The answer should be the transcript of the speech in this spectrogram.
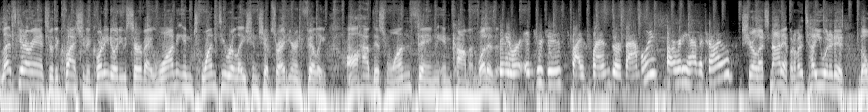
let's get our answer. The question, according to a new survey, one in 20 relationships right here in Philly all have this one thing in common. What is it? They were introduced by friends or family. Already have a child. Sure, that's not it, but I'm going to tell you what it is. The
